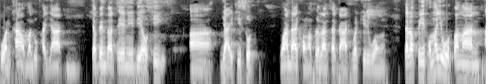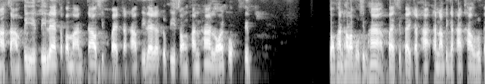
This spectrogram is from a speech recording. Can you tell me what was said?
กวนข้าวมรุพายาตจะเป็นประเพณีเดียวที่อ่าใหญ่ที่สุดว่าได้ของอำเภอลานสกาที่วัดคีรีวงศ์ แต่ละปีผมมาอยู่ประมาณอ่าสามปี ปีแรกก็ประมาณเก้าสิบแปดกระทะปีแรกก็คือปีสองพันห้าร้อยหกสิบสองพันห้าร้อยหกสิบห้าแปดสิบแปดกระทะถ้านับเป็นกระทะข้าวรุ่น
